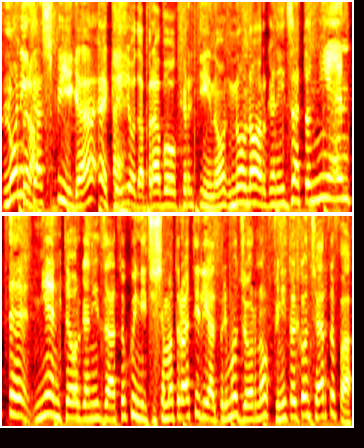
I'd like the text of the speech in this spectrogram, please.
L'unica Però- sfiga è Eh. che io da bravo cretino non ho organizzato niente, niente organizzato, quindi ci siamo trovati lì al primo giorno, finito il concerto fa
